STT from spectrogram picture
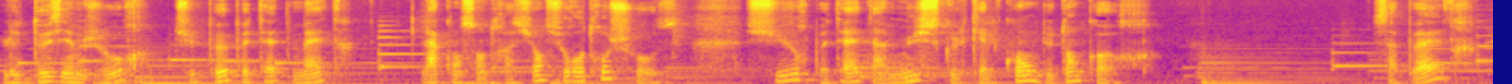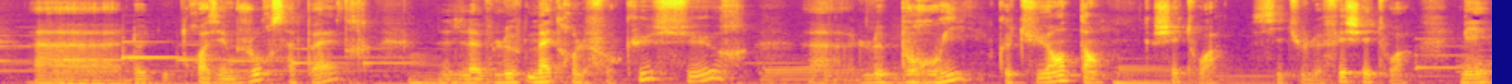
Le deuxième jour, tu peux peut-être mettre la concentration sur autre chose, sur peut-être un muscle quelconque de ton corps. Ça peut être, euh, le troisième jour, ça peut être mettre le focus sur euh, le bruit que tu entends chez toi, si tu le fais chez toi. Mais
